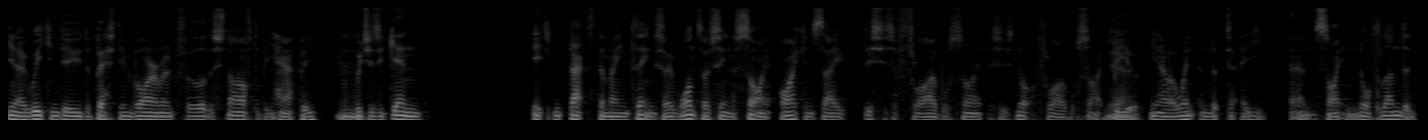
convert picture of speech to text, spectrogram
you know, we can do the best environment for the staff to be happy, Mm. which is again, it's that's the main thing. So once I've seen a site, I can say this is a flyable site. This is not a flyable site. Yeah. it- you know, I went and looked at a um, site in North London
